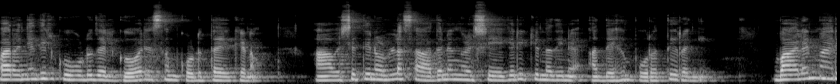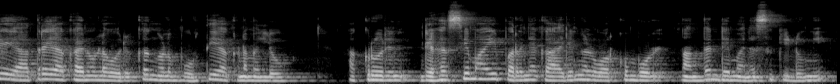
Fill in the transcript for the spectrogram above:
പറഞ്ഞതിൽ കൂടുതൽ ഗോരസം കൊടുത്തയക്കണം. ആവശ്യത്തിനുള്ള സാധനങ്ങൾ ശേഖരിക്കുന്നതിന് അദ്ദേഹം പുറത്തിറങ്ങി. ബാലന്മാരെ യാത്രയാക്കാനുള്ള ഒരുക്കങ്ങളും പൂർത്തിയാക്കണമല്ലോ. അക്രൂരൻ രഹസ്യമായി പറഞ്ഞ കാര്യങ്ങൾ ഓർക്കുമ്പോൾ നന്ദന്റെ മനസ്സ് കിടുങ്ങി.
